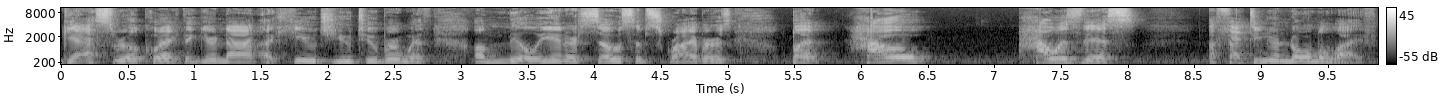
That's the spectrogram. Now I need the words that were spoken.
guess real quick that you're not a huge YouTuber with a million or so subscribers, but how, how is this affecting your normal life.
